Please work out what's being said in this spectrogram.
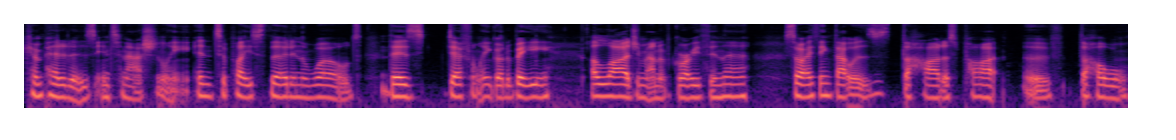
competitors internationally, and to place third in the world, there's definitely got to be a large amount of growth in there. So I think that was the hardest part of the whole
